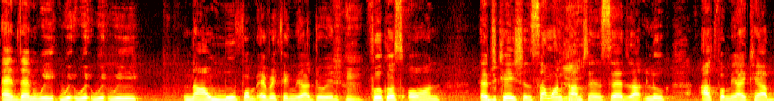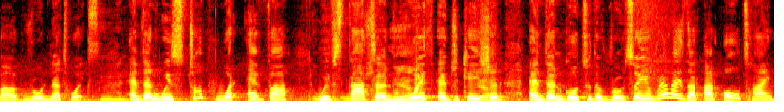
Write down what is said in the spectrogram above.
and then we, we, we, we- we now move from everything we are doing, Hmm. focus on education. Someone Yeah. comes in and said that, look, as for me, I care about road networks. Mm. And then we stop whatever we've started yeah. with education Yeah. and then go to the road. So you realize that at all time,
